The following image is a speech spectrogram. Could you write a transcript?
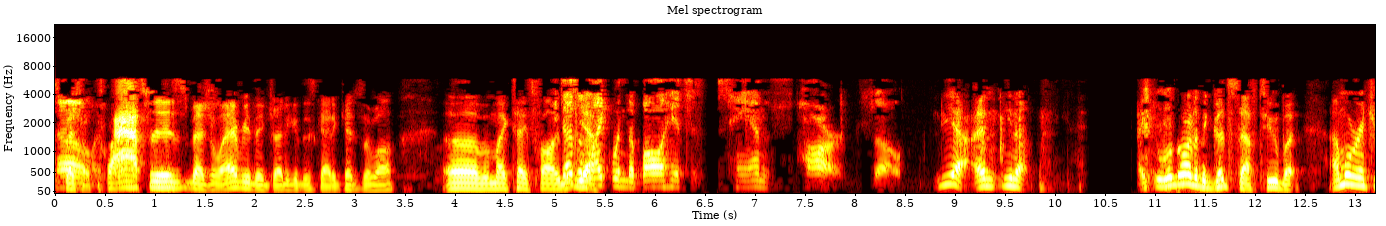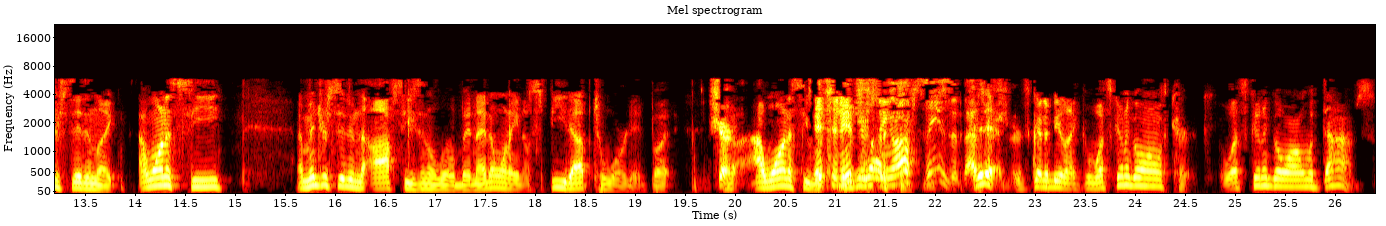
Oh, special my classes, special everything, trying to get this guy to catch the ball. Uh, but Mike Tice He doesn't yeah, like when the ball hits his hands hard. So yeah, and you know, we'll go on to the good stuff too, but I'm more interested in like I want to see. I'm interested in the off season a little bit, and I don't want to you know speed up toward it, but sure, I want to see. It's an there's a lot of interesting off season. That's It sure. It's going to be like, what's going to go on with Kirk? What's going to go on with Dobbs?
